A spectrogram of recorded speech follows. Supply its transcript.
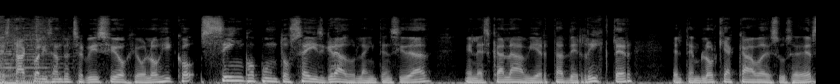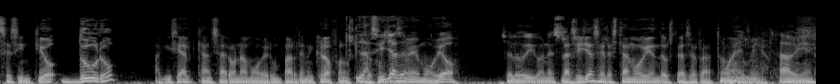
Está actualizando el servicio geológico 5.6 grados la intensidad en la escala abierta de Richter. El temblor que acaba de suceder se sintió duro. Aquí se alcanzaron a mover un par de micrófonos. La silla se me movió, se lo digo, Néstor. La silla se le están moviendo a usted hace rato. Bueno, mío. está bien.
